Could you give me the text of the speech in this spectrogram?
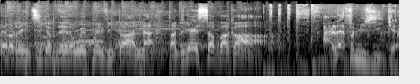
lera regntika amilara wapoint vital andranga sabaka alefa musique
